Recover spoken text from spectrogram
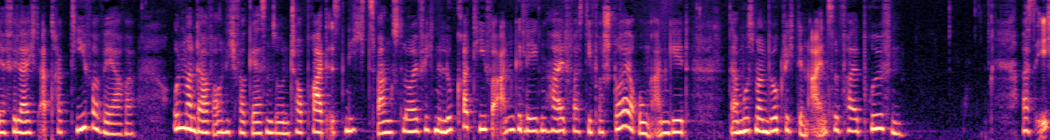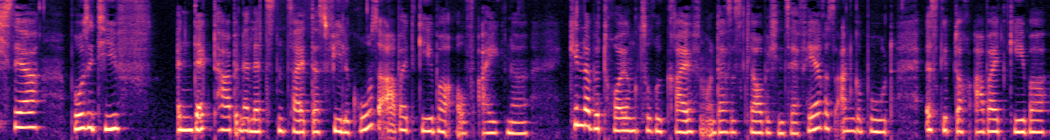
der vielleicht attraktiver wäre. Und man darf auch nicht vergessen, so ein Jobrat ist nicht zwangsläufig eine lukrative Angelegenheit, was die Versteuerung angeht. Da muss man wirklich den Einzelfall prüfen. Was ich sehr positiv entdeckt habe in der letzten Zeit, dass viele große Arbeitgeber auf eigene Kinderbetreuung zurückgreifen und das ist, glaube ich, ein sehr faires Angebot. Es gibt auch Arbeitgeber,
